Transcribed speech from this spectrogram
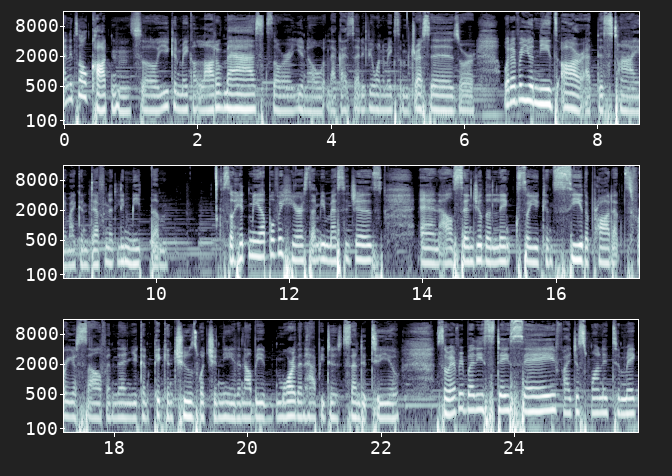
And it's all cotton, so you can make a lot of masks, or you know, like I said, if you want to make some dresses or whatever your needs are at this time, I can definitely meet them. So hit me up over here, send me messages, and I'll send you the link so you can see the products for yourself and then you can pick and choose what you need and I'll be more than happy to send it to you. So everybody stay safe. I just wanted to make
